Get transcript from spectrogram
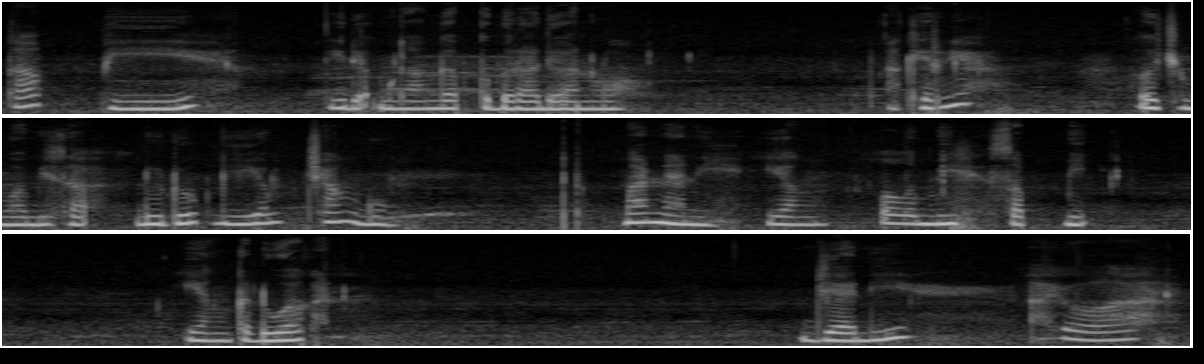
tapi tidak menganggap keberadaan lo. Akhirnya lo cuma bisa duduk diam canggung. Mana nih yang lebih sepi? Yang kedua kan? Jadi ayolah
